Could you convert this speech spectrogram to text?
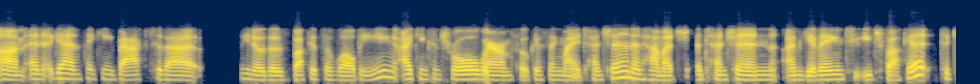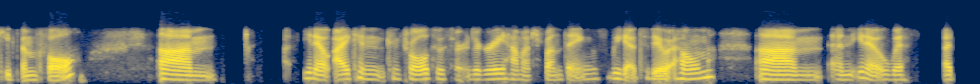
Um, and again, thinking back to that, you know, those buckets of well-being, I can control where I'm focusing my attention and how much attention I'm giving to each bucket to keep them full. Um, you know, I can control to a certain degree how much fun things we get to do at home. Um, and, you know, with a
